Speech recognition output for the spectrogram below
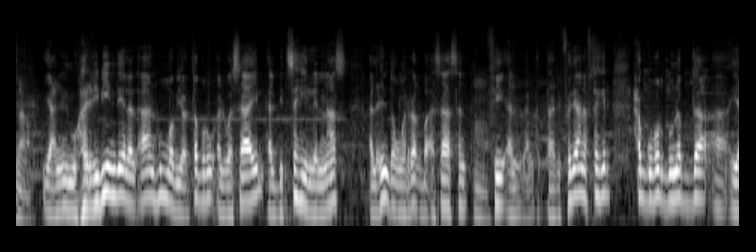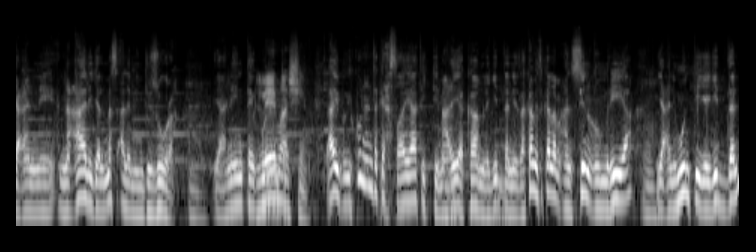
نعم. يعني المهربين ديل الآن هم بيعتبروا الوسائل اللي بتسهل للناس اللي عندهم الرغبة أساسا في ال- ال- التعريف؟ فدي أنا أفتكر حقه برضه نبدأ آه، يعني نعالج المسألة من جذورها يعني أنت يكون ليه ماشيين؟ أيوه يكون عندك إحصائيات اجتماعية كاملة جدا. إذا كان يتكلم عن سن عمرية يعني منتجة جدا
